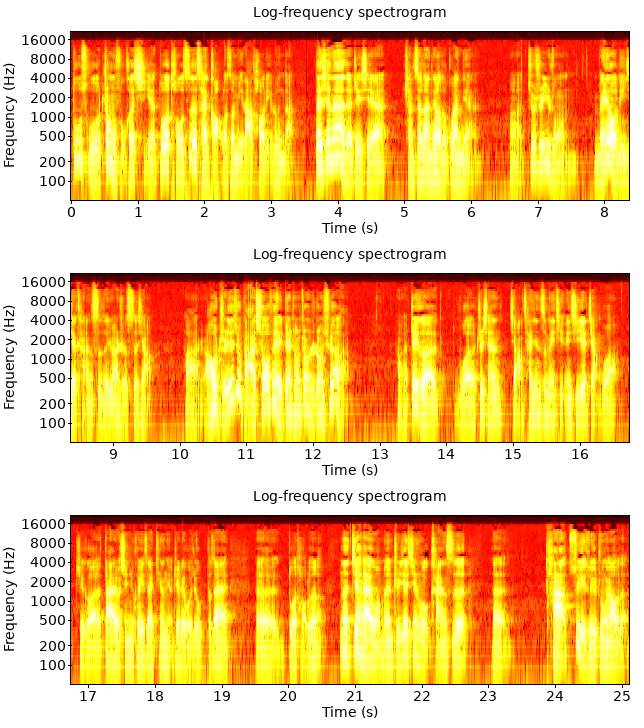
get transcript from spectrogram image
督促政府和企业多投资才搞了这么一大套理论的。但现在的这些陈词滥调的观点。啊，就是一种没有理解凯恩斯的原始思想，啊，然后直接就把消费变成政治正确了，啊，这个我之前讲财经自媒体那期也讲过，这个大家有兴趣可以再听听，这里我就不再呃多讨论了。那接下来我们直接进入凯恩斯，呃，他最最重要的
